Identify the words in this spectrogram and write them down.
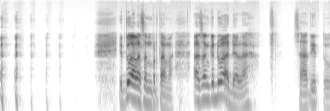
itu alasan pertama. Alasan kedua adalah saat itu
